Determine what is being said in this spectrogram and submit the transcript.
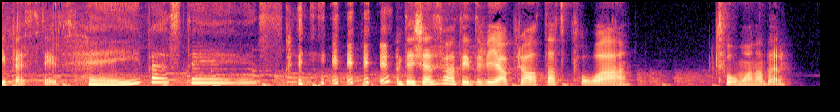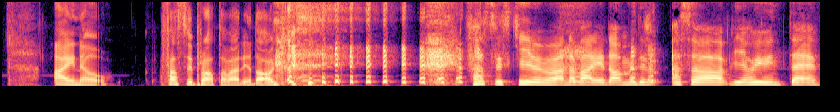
Hej bästis. Hej bästis. Det känns som att inte vi har pratat på två månader. I know. Fast vi pratar varje dag. Fast vi skriver med varandra varje dag. Men det, alltså, vi har ju inte,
